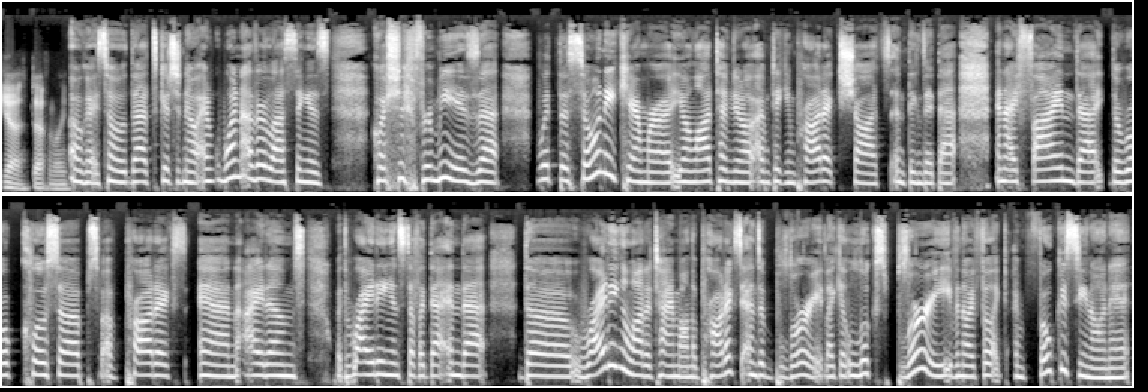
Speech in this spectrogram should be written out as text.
Yeah, definitely. Okay, so that's good to know. And one other last thing is question for me is that with the Sony camera, you know, a lot of times, you know, I'm taking product shots and things like that. And I find that the real close ups of products and items with writing and stuff like that, and that the writing a lot of time on the products ends up blurry. Like it looks blurry, even though I feel like I'm focusing on it.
